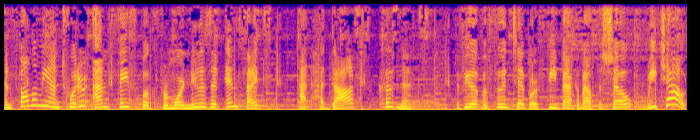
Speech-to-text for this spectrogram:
And follow me on Twitter and Facebook for more news and insights at Hadass Kuznets. If you have a food tip or feedback about the show, reach out.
